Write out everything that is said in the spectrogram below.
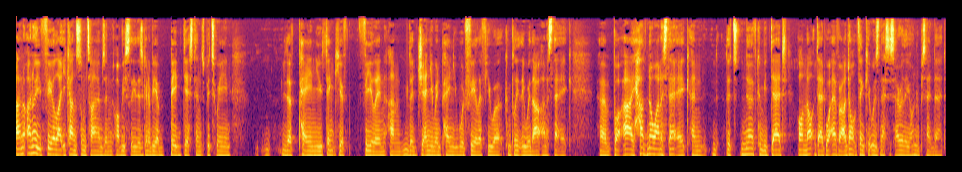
I know, I know you feel like you can sometimes, and obviously there's going to be a big distance between the pain you think you're feeling and the genuine pain you would feel if you were completely without anaesthetic. Um, but I had no anaesthetic, and the nerve can be dead or not dead, whatever. I don't think it was necessarily 100% dead.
